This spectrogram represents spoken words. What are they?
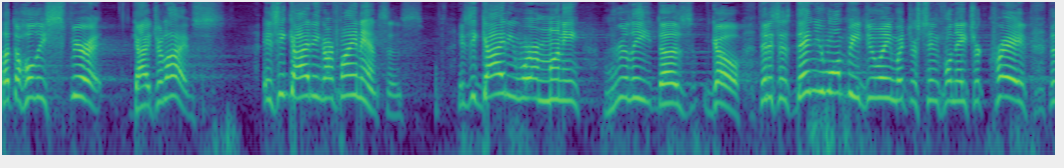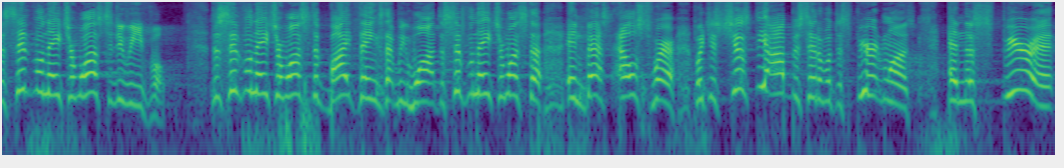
let the Holy Spirit guide your lives. Is He guiding our finances? Is He guiding where our money really does go. Then it says, then you won't be doing what your sinful nature craves. The sinful nature wants to do evil. The sinful nature wants to buy things that we want. The sinful nature wants to invest elsewhere, which is just the opposite of what the Spirit wants. And the Spirit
